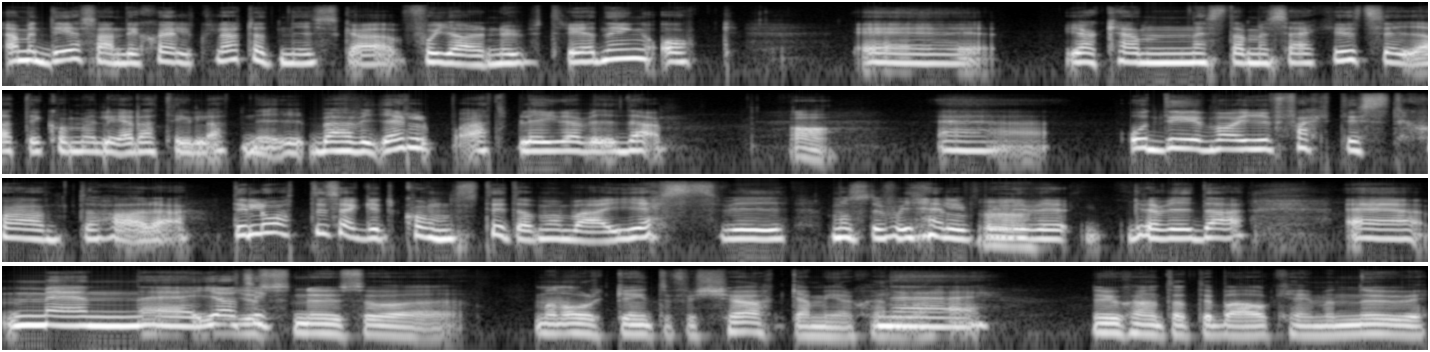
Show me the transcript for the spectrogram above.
ja men det sa han, det är självklart att ni ska få göra en utredning och eh, jag kan nästan med säkerhet säga att det kommer leda till att ni behöver hjälp att bli gravida. Ja, Eh, och det var ju faktiskt skönt att höra. Det låter säkert konstigt att man bara yes, vi måste få hjälp att Ja. bli gravida. Eh, men eh, jag tycker... just nu så, man orkar inte försöka mer själva. Nej. Nu är det skönt att det bara, okej men nu,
